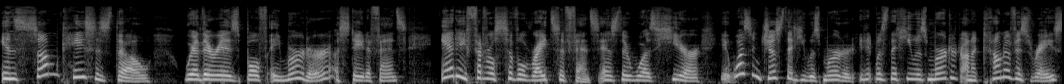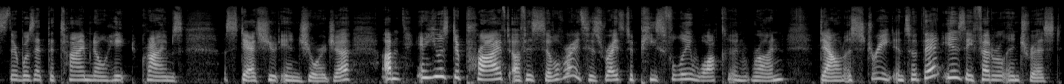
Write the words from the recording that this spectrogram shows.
In some cases, though, where there is both a murder, a state offense, and a federal civil rights offense, as there was here. It wasn't just that he was murdered, it was that he was murdered on account of his race. There was at the time no hate crimes statute in Georgia. Um, and he was deprived of his civil rights, his rights to peacefully walk and run down a street. And so that is a federal interest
